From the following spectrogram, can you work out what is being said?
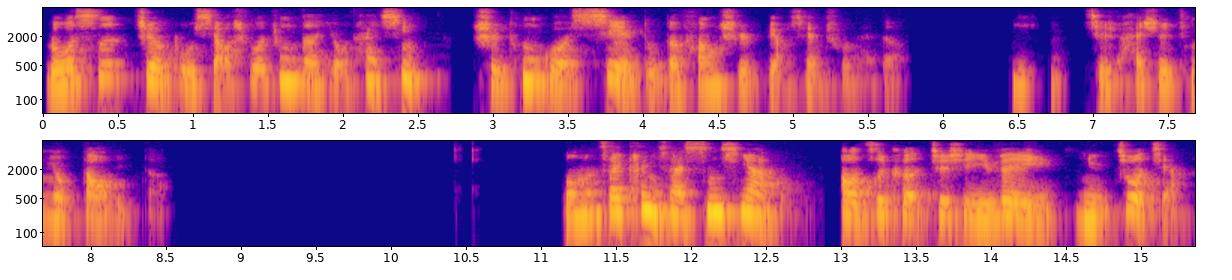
罗斯这部小说中的犹太性是通过亵渎的方式表现出来的。嗯，其实还是挺有道理的。我们再看一下新西亚奥兹克，这是一位女作家。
